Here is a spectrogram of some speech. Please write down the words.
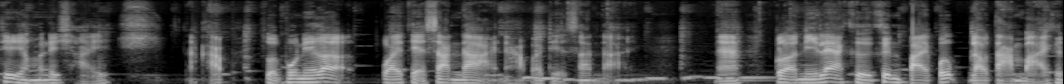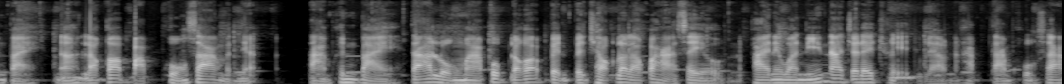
ที่ยังไม่ได้ใช้นะครับส่วนพวกนี้ก็ไว้เทรดสั้นได้นะครับไว้เทรดสั้นได้นะกรณีแรกคือขึ้นไปปุ๊บเราตามบายขึ้นไปนะแล้วก็ปรับโครงสร้างแบบเนี้ยตามขึ้นไป ถ้าลงมาปุ๊บเราก็เป็นเป็นช็อคแล้วเราก็หาเซลล์ภายในวันนี้น่าจะได้เทรดอยู่แล้วนะครับ ตามโครงสร้าง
